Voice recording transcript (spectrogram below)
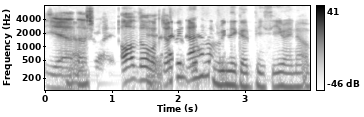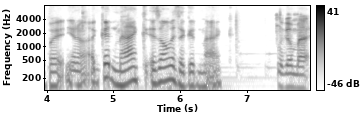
yeah, Yeah. that's right. Although, And, I mean, I have a really good PC right now, but you know, a good Mac is always a good Mac. a good Mac.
